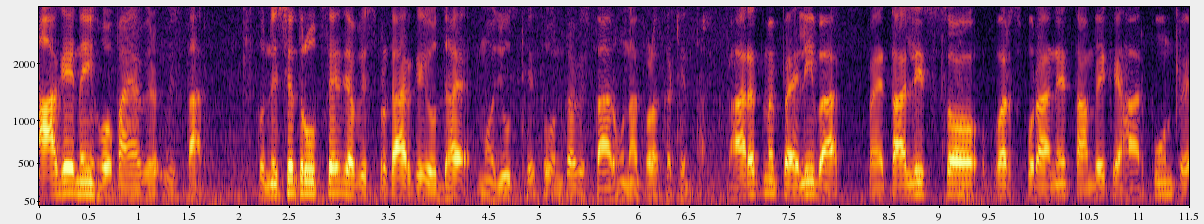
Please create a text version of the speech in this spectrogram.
आगे नहीं हो पाया विस्तार। तो निश्चित रूप से जब इस प्रकार के योद्धा मौजूद थे तो उनका विस्तार होना थोड़ा कठिन था। भारत में पहली बार 4500 वर्ष पुराने तांबे के हारपून पे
